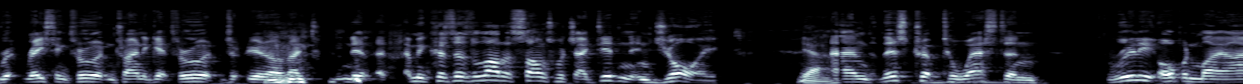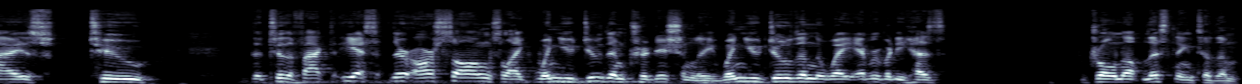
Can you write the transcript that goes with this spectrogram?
r- racing through it and trying to get through it you know mm-hmm. like i mean because there's a lot of songs which i didn't enjoy. Yeah. And this trip to weston really opened my eyes to the, to the fact that yes there are songs like when you do them traditionally when you do them the way everybody has grown up listening to them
